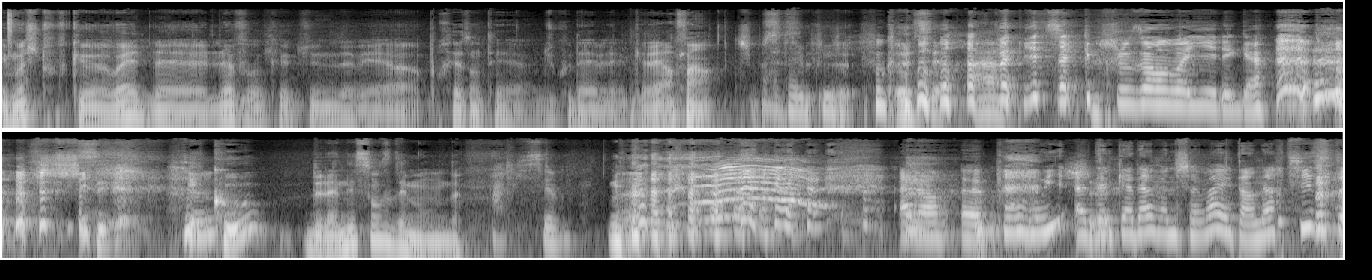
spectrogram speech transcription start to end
Et moi, je trouve que ouais, l'œuvre que tu nous avais euh, présentée euh, du coup d'Abdelkader, enfin, Je me rappelle plus. euh, Faut ah, Voyez celle que je vous ai envoyée, les gars. c'est Écho de la naissance des mondes. Ah oui, c'est bon. Alors, euh, pour oui, Abdelkader Benchama est un artiste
